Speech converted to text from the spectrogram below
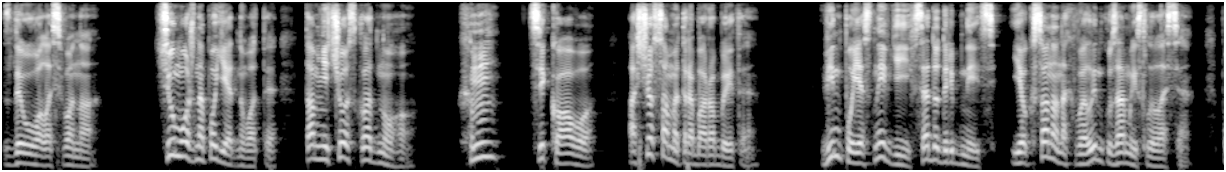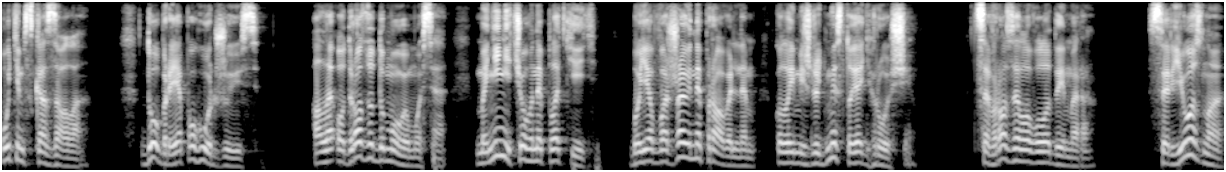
здивувалась вона. Цю можна поєднувати, там нічого складного. Хм, цікаво. А що саме треба робити? Він пояснив їй все до дрібниць, і Оксана на хвилинку замислилася. Потім сказала: Добре, я погоджуюсь. Але одразу домовимося, мені нічого не платіть, бо я вважаю неправильним, коли між людьми стоять гроші. Це вразило Володимира. Серйозно?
